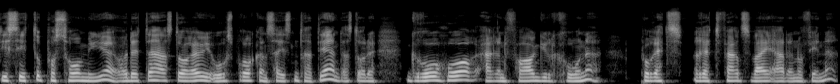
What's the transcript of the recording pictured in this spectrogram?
de sitter på så mye, og dette her står òg i ordspråkene 1631. Der står det 'grå hår er en fager krone, på retts, rettferds vei er den å finne'.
